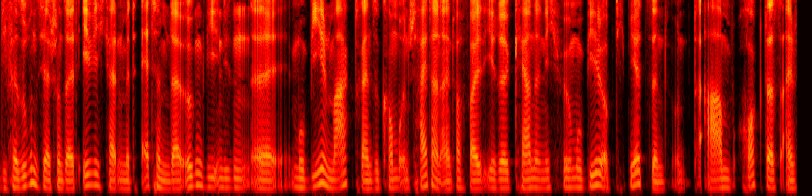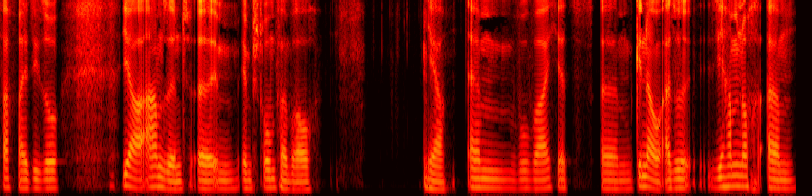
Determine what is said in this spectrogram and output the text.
die versuchen es ja schon seit Ewigkeiten mit Atom da irgendwie in diesen äh, mobilen Markt reinzukommen und scheitern einfach, weil ihre Kerne nicht für mobil optimiert sind. Und ARM rockt das einfach, weil sie so ja arm sind äh, im, im Stromverbrauch. Ja, ähm, wo war ich jetzt? Ähm, genau, also sie haben noch ähm,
